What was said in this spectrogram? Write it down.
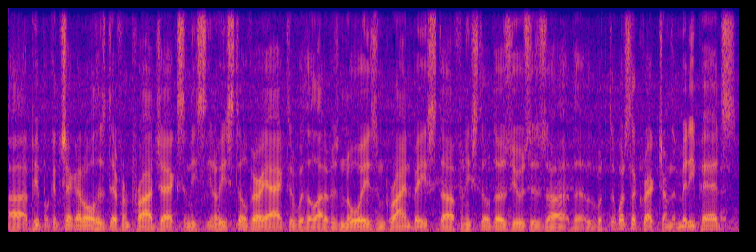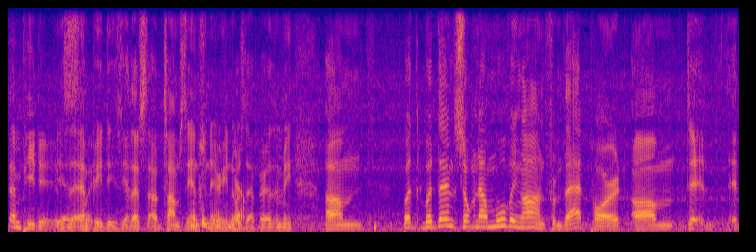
uh, people can check out all his different projects, and he's you know he's still very active with a lot of his noise and grind based stuff, and he still does use his uh, the, what the what's the correct term the MIDI pads. MPD. Yeah, the like- MPDs. Yeah, that's uh, Tom's the engineer. He knows yeah. that better than me. Um, but but then so now moving on from that part, um, it,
